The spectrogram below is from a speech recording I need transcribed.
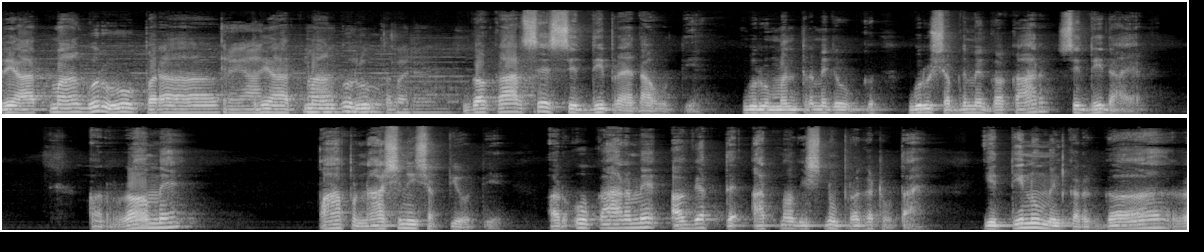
त्रियात्मा गुरु परा। त्रियात्मा गुरु पर। गकार से सिद्धि पैदा होती है। गुरु मंत्र में जो गुरु शब्द में गकार सिद्धिदायक। और र में पाप नाशनी शक्ति होती है। और उकार में अव्यक्त आत्मा विष्णु प्रकट होता है। ये तीनों मिलकर ग र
